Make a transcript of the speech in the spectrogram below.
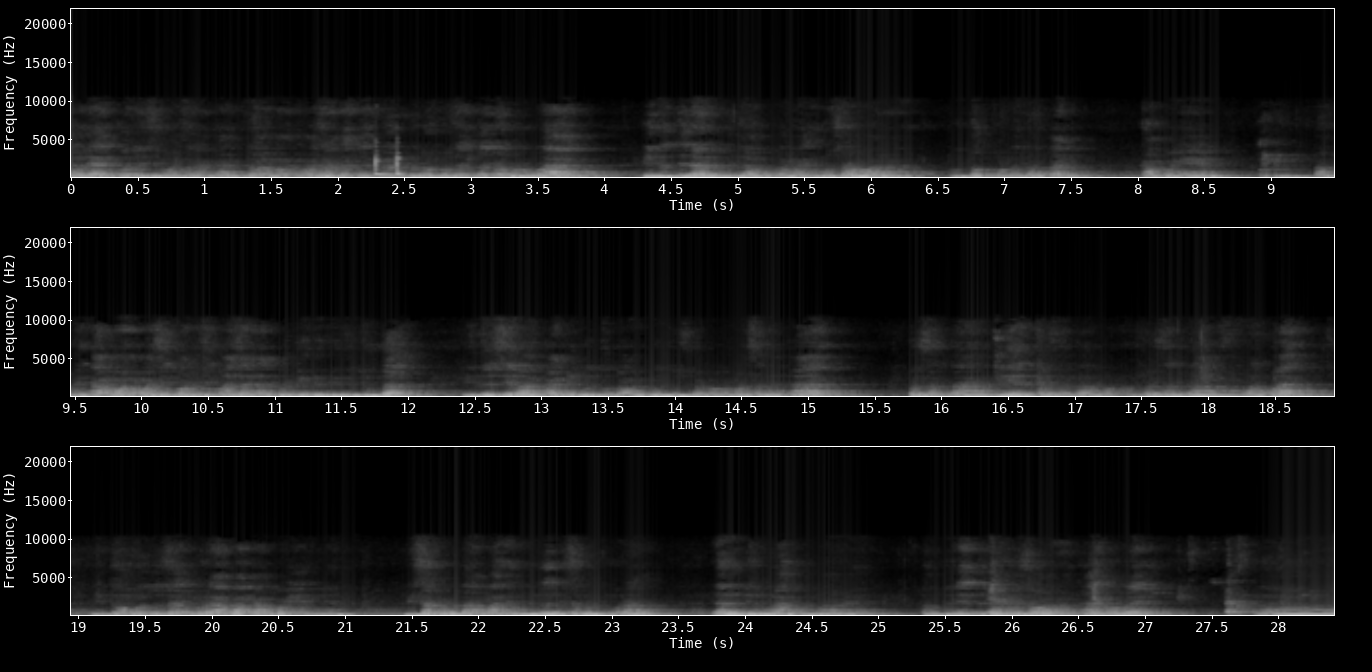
melihat kondisi masyarakat. Kalau masyarakat yang 2021 ada perubahan, itu tidak harus dilakukan lagi musyawarah untuk menetapkan KPM. Tapi kalau masih kondisi masyarakat begitu-begitu juga, itu silakan dibutuhkan dibutuhkan oleh masyarakat, peserta hadir, peserta peserta rapat, itu memutuskan berapa KPM-nya bisa bertambah juga bisa berkurang dari jumlah kemarin. Tentunya itu dimusyawarahkan oleh eh,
